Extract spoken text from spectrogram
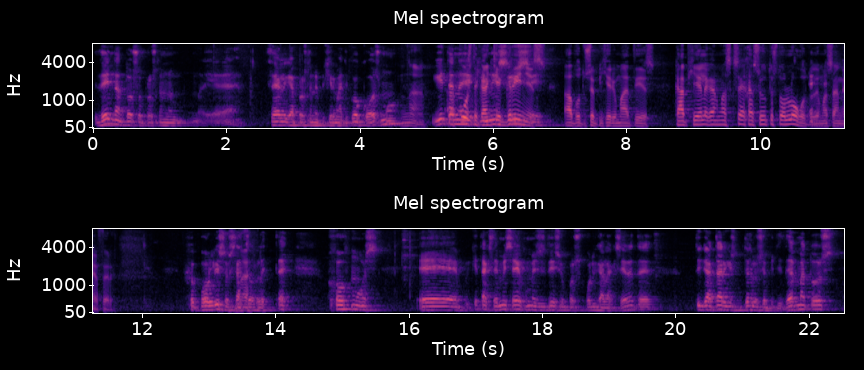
Δεν ήταν τόσο προς τον, ε, θα έλεγα, προς τον επιχειρηματικό κόσμο. Να. Ήτανε Ακούστηκαν κινήσεις, και γκρίνιες από τους επιχειρηματίες. Κάποιοι έλεγαν μας ξέχασε ούτε στο λόγο του δεν μας ανέφερε. Πολύ σωστά το λέτε. Όμως, ε, κοιτάξτε, εμείς έχουμε ζητήσει, όπως πολύ καλά ξέρετε, την κατάργηση του τέλους επιτιδεύματος,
